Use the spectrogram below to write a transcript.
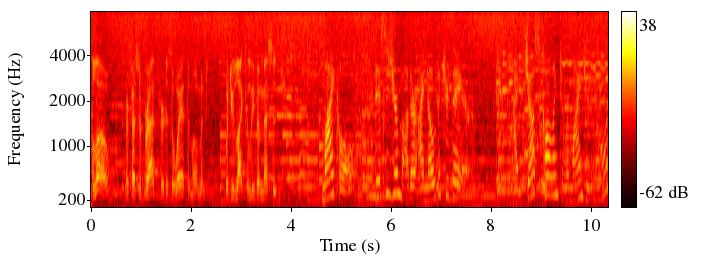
Hello? Professor Bradford is away at the moment. Would you like to leave a message? Michael, this is your mother. I know that you're there. I'm just calling to remind you to call.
